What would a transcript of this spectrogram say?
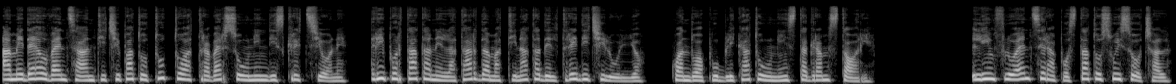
Amedeo Venza ha anticipato tutto attraverso un'indiscrezione, riportata nella tarda mattinata del 13 luglio, quando ha pubblicato un Instagram story. L'influencer ha postato sui social,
